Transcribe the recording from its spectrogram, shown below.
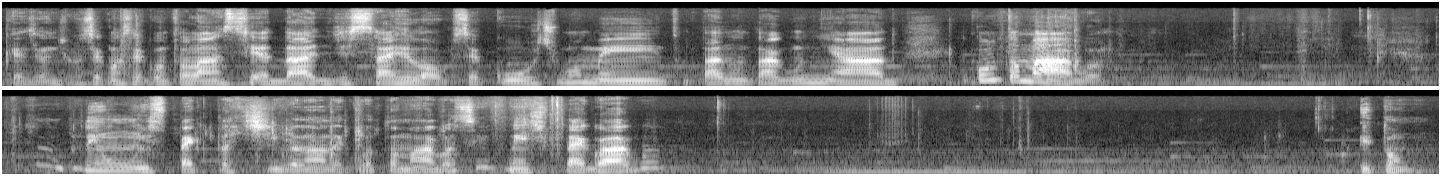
Quer dizer, onde você consegue controlar a ansiedade de sair logo. Você curte o momento, tá? não está agoniado. É como tomar água não tenho uma expectativa nada que vou tomar água, simplesmente pego água e tomo.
